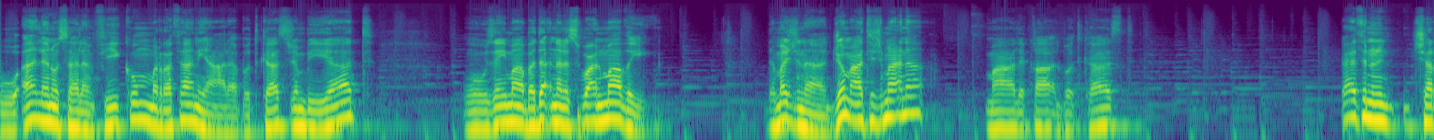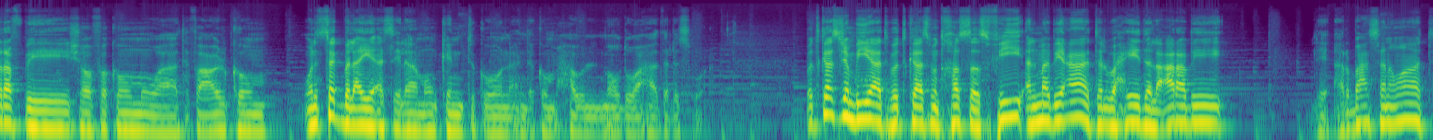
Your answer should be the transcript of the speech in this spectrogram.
واهلا وسهلا فيكم مرة ثانية على بودكاست جنبيات وزي ما بدأنا الأسبوع الماضي دمجنا جمعة تجمعنا مع لقاء البودكاست بحيث إنه نتشرف بشوفكم وتفاعلكم ونستقبل أي أسئلة ممكن تكون عندكم حول موضوع هذا الأسبوع. بودكاست جنبيات بودكاست متخصص في المبيعات الوحيد العربي لأربع سنوات.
